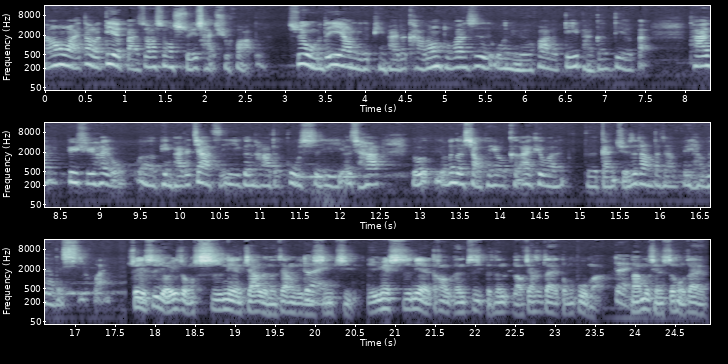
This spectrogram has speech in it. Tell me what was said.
然后我还到了第二版的时候，他是用水彩去画的。所以我们的叶阳米的品牌的卡通图案是我女儿画的第一版跟第二版，它必须还有呃品牌的价值意义跟它的故事意义，而且它有有那个小朋友可爱 Q 玩的感觉，是让大家非常非常的喜欢。所以是有一种思念家人的这样的一个心境，也因为思念刚好人自己本身老家是在东部嘛，对，那目前生活在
